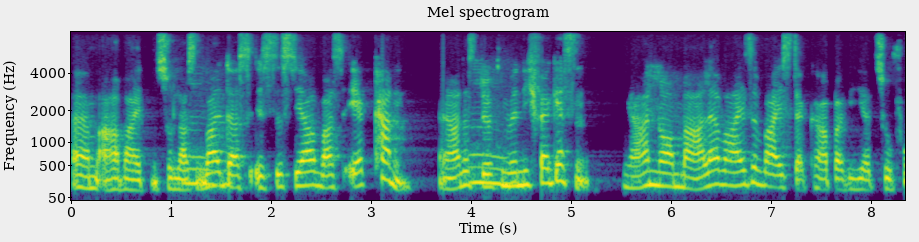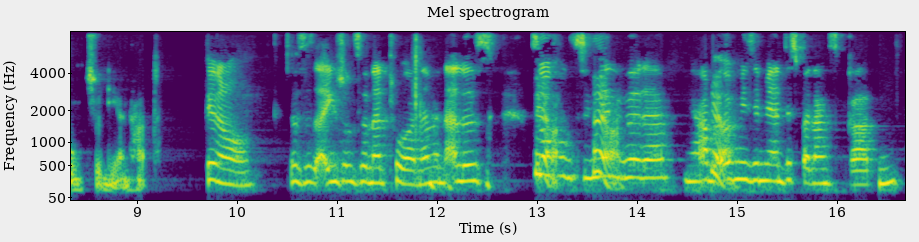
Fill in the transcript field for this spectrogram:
ähm, arbeiten zu lassen, mhm. weil das ist es ja, was er kann. Ja, das mhm. dürfen wir nicht vergessen. Ja, normalerweise weiß der Körper, wie er zu funktionieren hat. Genau. Das ist eigentlich unsere Natur, ne? wenn alles so ja, funktionieren ja. würde. Ja, aber irgendwie sind wir in Disbalance geraten.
